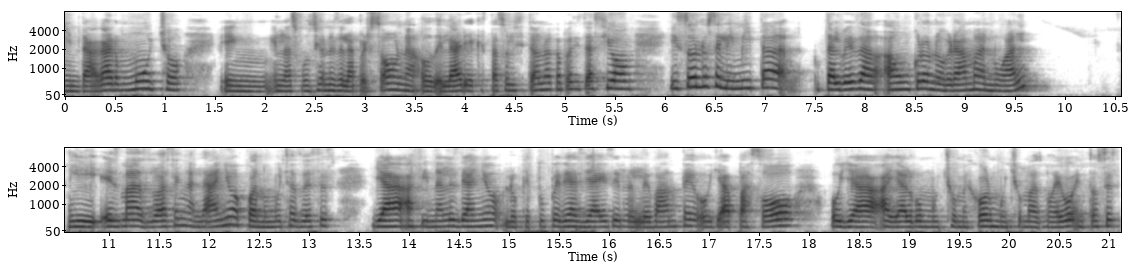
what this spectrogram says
indagar mucho en, las funciones de la persona o del área que está solicitando la capacitación y solo se limita tal vez a un cronograma anual. Y es más, lo hacen al año cuando muchas veces ya a finales de año lo que tú pedías ya es irrelevante o ya pasó o ya hay algo mucho mejor, mucho más nuevo. Entonces,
